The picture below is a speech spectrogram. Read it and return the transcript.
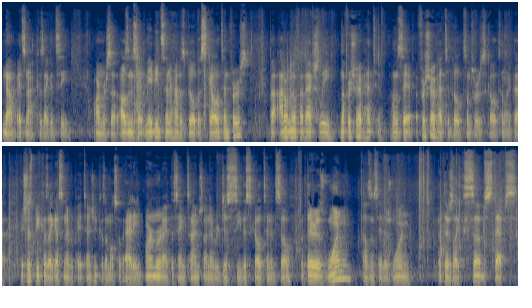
No, it's not, because I could see armor stuff. I was going to say, maybe it's going to have us build a skeleton first, but I don't know if I've actually, no, for sure I've had to. I was gonna say, for sure I've had to build some sort of skeleton like that. It's just because I guess I never pay attention because I'm also adding armor at the same time, so I never just see the skeleton itself. But there is one, I was gonna say there's one, but there's like sub steps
